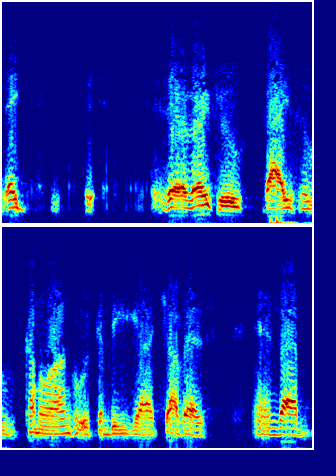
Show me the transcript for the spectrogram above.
they, there are very few guys who come along who can be uh, Chavez, and um,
